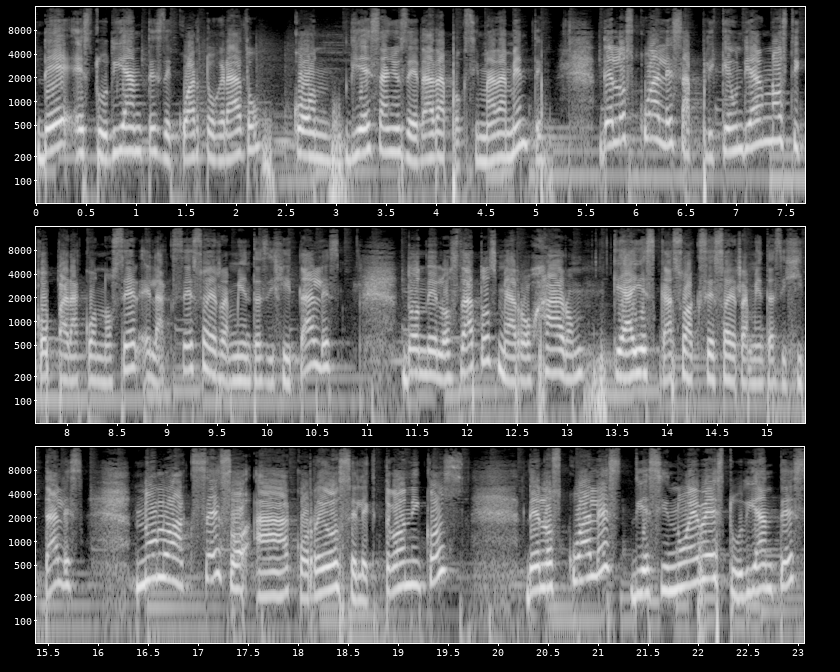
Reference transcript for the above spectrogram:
de estudiantes de cuarto grado con 10 años de edad aproximadamente, de los cuales apliqué un diagnóstico para conocer el acceso a herramientas digitales, donde los datos me arrojaron que hay escaso acceso a herramientas digitales, nulo acceso a correos electrónicos, de los cuales 19 estudiantes,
